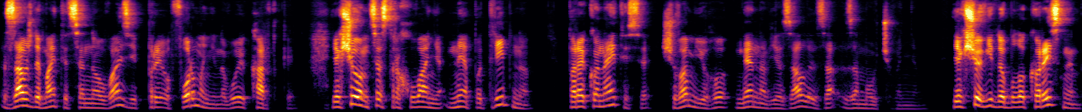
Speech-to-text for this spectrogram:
Завжди майте це на увазі при оформленні нової картки. Якщо вам це страхування не потрібно, переконайтеся, що вам його не нав'язали за замовчуванням. Якщо відео було корисним,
